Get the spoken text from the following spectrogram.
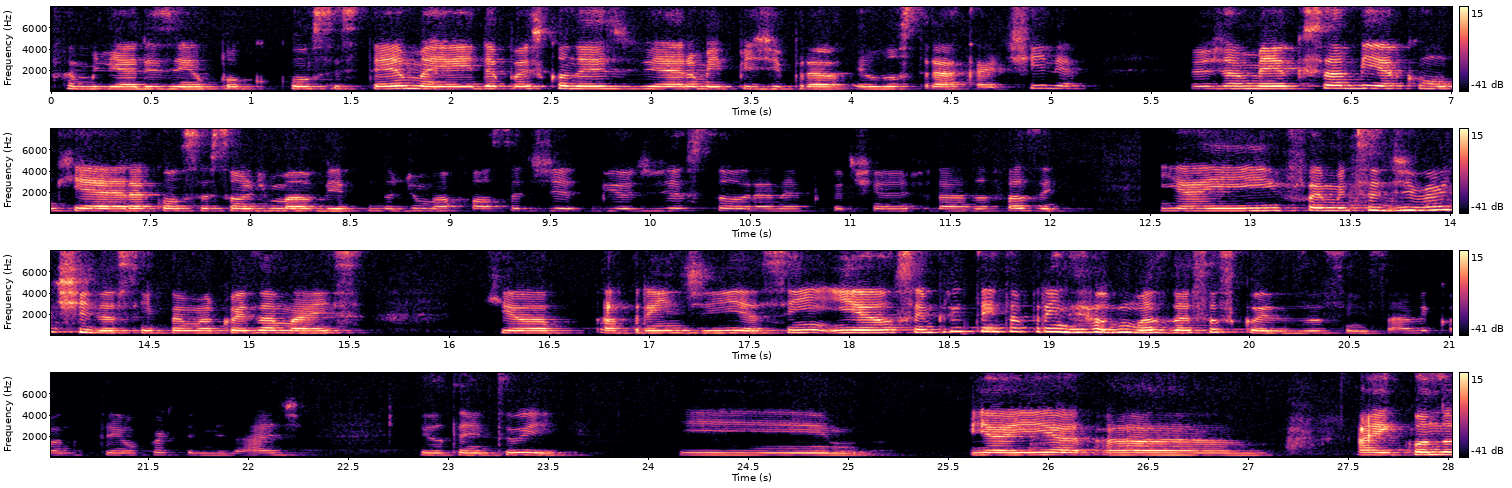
familiarizei um pouco com o sistema, e aí depois quando eles vieram me pedir para ilustrar a cartilha, eu já meio que sabia como que era a concessão de uma, de uma fossa de biodigestora, né? Porque eu tinha ajudado a fazer. E aí foi muito divertido, assim, foi uma coisa a mais que eu aprendi, assim, e eu sempre tento aprender algumas dessas coisas, assim, sabe? Quando tem oportunidade, eu tento ir. E, e aí, a, a, aí quando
